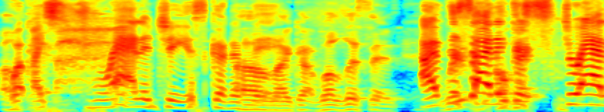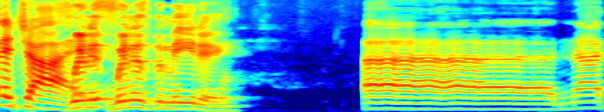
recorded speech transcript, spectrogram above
What my strategy is going to be. Oh my god! Well, listen. I've decided okay. to strategize. When is, when is the meeting? uh, not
